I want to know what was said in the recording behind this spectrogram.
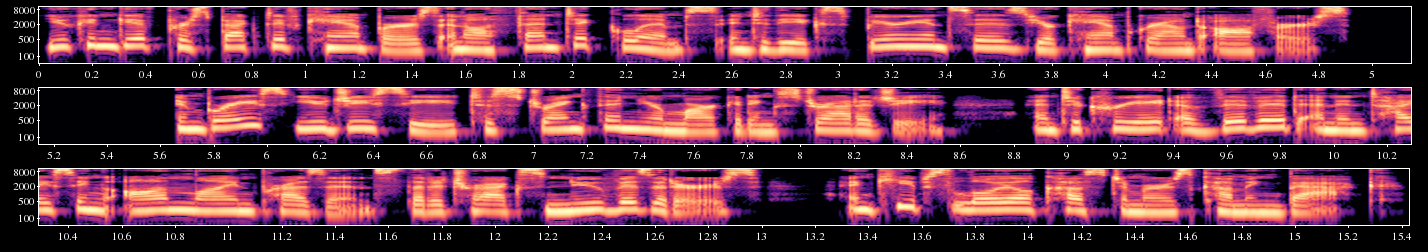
you can give prospective campers an authentic glimpse into the experiences your campground offers. Embrace UGC to strengthen your marketing strategy and to create a vivid and enticing online presence that attracts new visitors and keeps loyal customers coming back.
